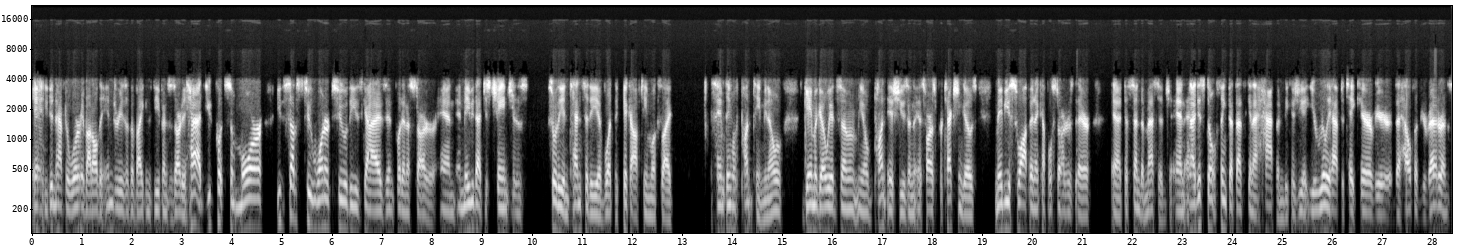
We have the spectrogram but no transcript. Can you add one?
and you didn't have to worry about all the injuries that the Vikings defense has already had, you'd put some more, you'd substitute one or two of these guys and put in a starter. And, and maybe that just changes sort of the intensity of what the kickoff team looks like. Same thing with punt team. You know, game ago we had some, you know, punt issues. And as far as protection goes, maybe you swap in a couple starters there uh, to send a message. And and I just don't think that that's going to happen because you you really have to take care of your the health of your veterans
